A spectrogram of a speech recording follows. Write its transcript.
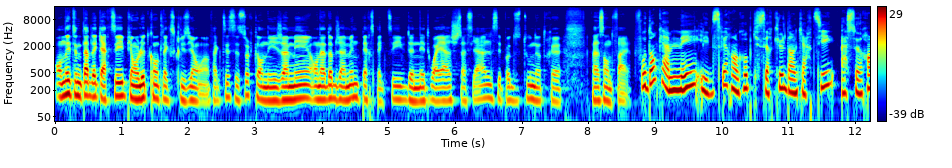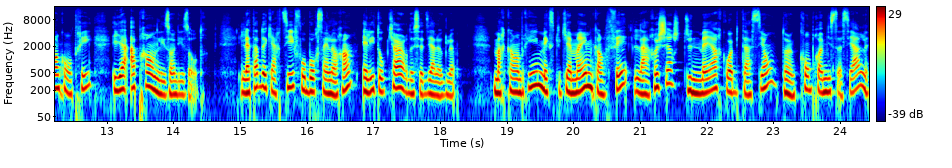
on, est une table de quartier, puis on lutte contre l'exclusion. En fait, tu sais, c'est sûr qu'on n'est jamais, on n'adopte jamais une perspective de nettoyage social. C'est pas du tout notre euh, façon de faire. Faut donc amener les différents groupes qui circulent dans le quartier à se rencontrer et à apprendre les uns des autres. La table de quartier Faubourg Saint-Laurent, elle est au cœur de ce dialogue-là. Marc-André m'expliquait même qu'en fait, la recherche d'une meilleure cohabitation, d'un compromis social,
